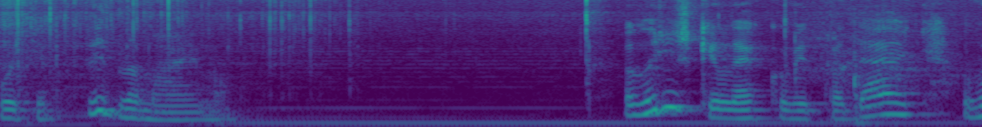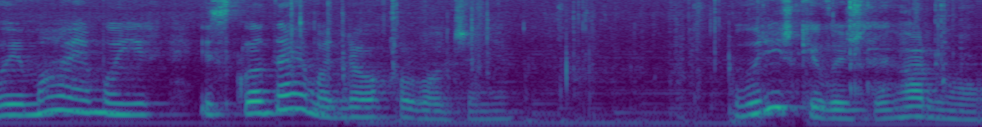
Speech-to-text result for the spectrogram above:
потім відламаємо. Горішки легко відпадають, виймаємо їх і складаємо для охолодження. Горішки вийшли гарного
